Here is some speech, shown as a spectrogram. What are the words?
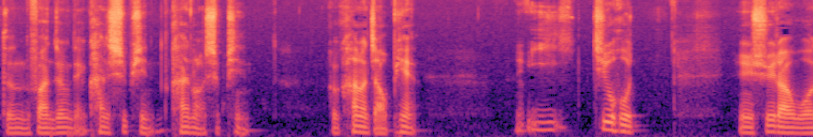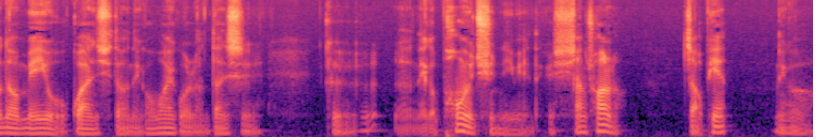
等反正得看视频，看了视频可看了照片，一几乎。嗯，虽然我呢没有关系的那个外国人，但是，可呃那个朋友圈里面那个上传了照片，那个，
